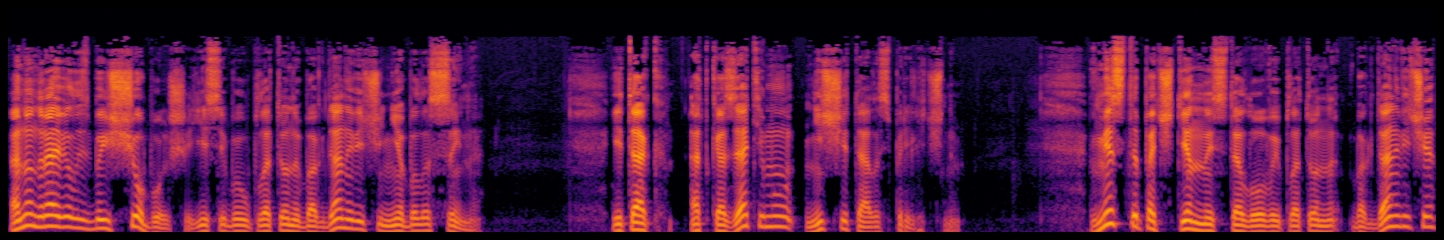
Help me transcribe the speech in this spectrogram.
Оно нравилось бы еще больше, если бы у Платона Богдановича не было сына. Итак, отказать ему не считалось приличным. Вместо почтенной столовой Платона Богдановича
